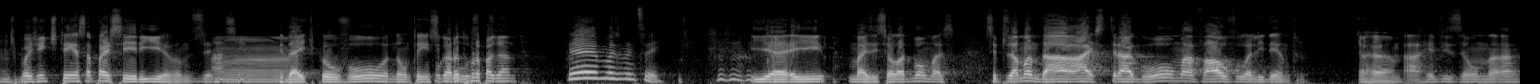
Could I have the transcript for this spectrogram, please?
Uhum. Tipo, a gente tem essa parceria, vamos dizer. Ah, sim. E daí, tipo, eu vou, não tem esse O garoto custo. propaganda. É, mais ou menos isso aí. e aí, mas esse é o lado bom, mas se precisar mandar, ah, estragou uma válvula ali dentro. aham. A revisão na,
